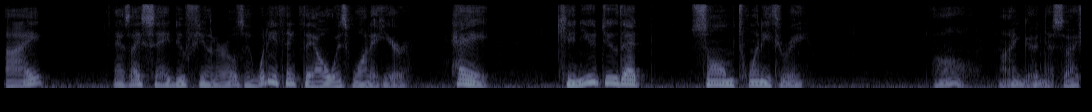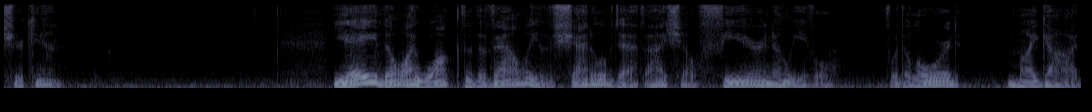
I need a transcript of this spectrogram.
I, as I say, do funerals, and what do you think they always want to hear? Hey, can you do that Psalm 23? Oh, my goodness, I sure can. Yea, though I walk through the valley of the shadow of death, I shall fear no evil, for the Lord my God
